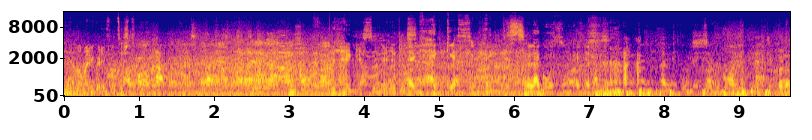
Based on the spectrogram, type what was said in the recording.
ilyen amerikai focist. Hogy heggesszünk egyet össze. Heg, heggesszünk, heggesszünk, legózzunk egyet. És akkor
